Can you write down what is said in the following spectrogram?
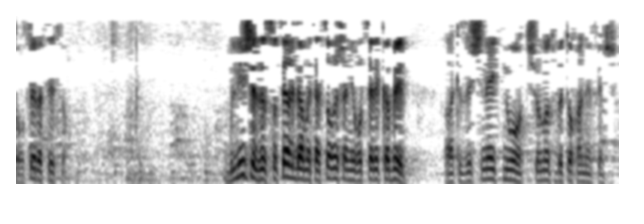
אתה רוצה לתת לו. בלי שזה סותר גם את הצורך שאני רוצה לקבל. רק זה שני תנועות שונות בתוך הנפש.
